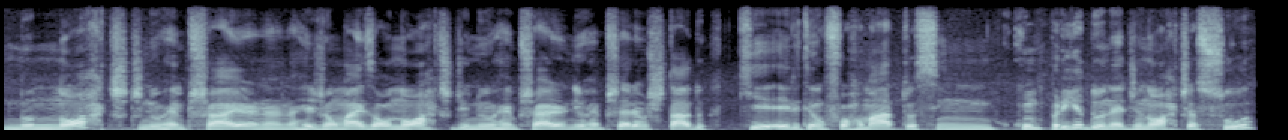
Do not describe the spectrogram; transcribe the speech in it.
no norte de New Hampshire, né, na região mais ao norte de New Hampshire. New Hampshire é um estado que ele tem um formato assim comprido, né, de norte a sul,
